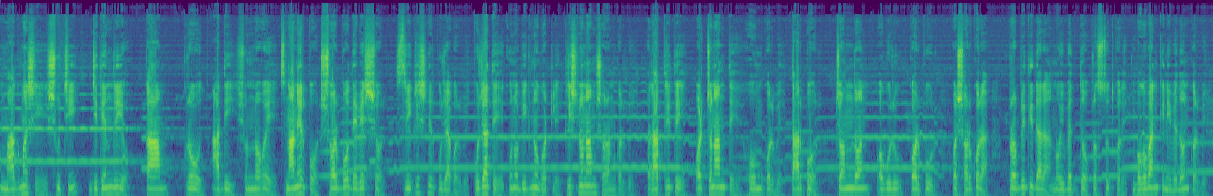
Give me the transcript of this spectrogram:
মাঘ মাসে সূচি, জিতেন্দ্রীয়, কাম, ক্রোধ আদি শূন্য হয়ে স্নানের পর সর্বদেবেশ্বর শ্রীকৃষ্ণের পূজা করবে। পূজাতে কোনো বিঘ্ন ঘটলে কৃষ্ণ নাম স্মরণ করবে। রাত্রিতে অর্চনান্তে হোম করবে। তারপর চন্দন, অগুরু, কর্পূর ও শর্করা প্রভৃতি দ্বারা নৈবেদ্য প্রস্তুত করে ভগবানকে নিবেদন করবে।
